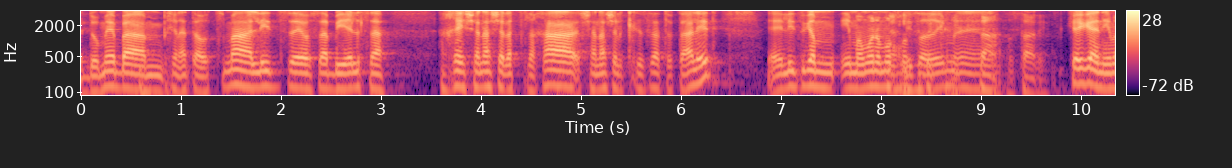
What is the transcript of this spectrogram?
דומה בה מבחינת העוצמה, לידס אה, עושה ביאלסה אחרי שנה של הצלחה, שנה של קריסה טוטאלית. אה, לידס גם עם המון המון חוסרים. בקריסה אה, טוטאלית. כן, כן, עם,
